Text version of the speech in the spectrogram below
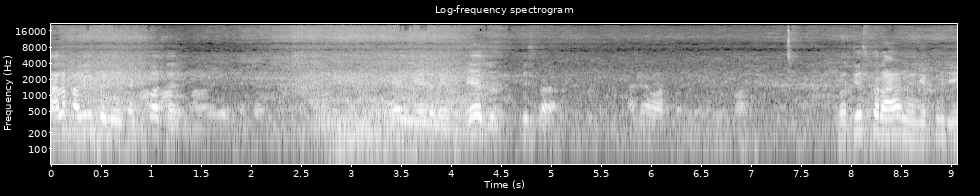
తల పగిలిపోయింది చచ్చిపోతుంది. లేదు లేదు లేదు లేదు. తీసుకురా. నువ్వు తీసుకురా నేను చెప్పింది.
